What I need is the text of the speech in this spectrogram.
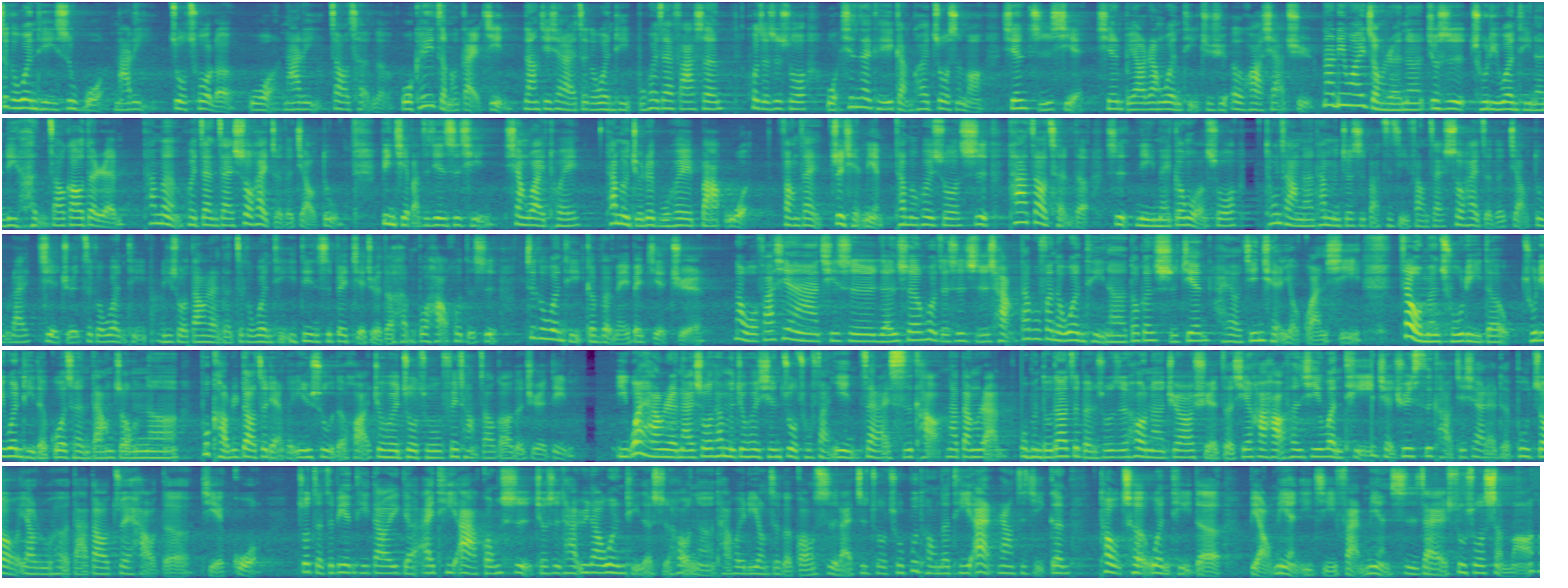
这个问题是我哪里做错了？我哪里造成了？我可以怎么改进，让接下来这个问题不会再发生？或者是说，我现在可以赶快做什么？先止血，先不要让问题继续恶化下去。那另外一种人呢，就是处理问题能力很糟糕的人，他们会站在受害者的角度，并且把这件事情向外推，他们绝对不会把我。放在最前面，他们会说是他造成的，是你没跟我说。通常呢，他们就是把自己放在受害者的角度来解决这个问题，理所当然的这个问题一定是被解决的很不好，或者是这个问题根本没被解决。那我发现啊，其实人生或者是职场，大部分的问题呢，都跟时间还有金钱有关系。在我们处理的处理问题的过程当中呢，不考虑到这两个因素的话，就会做出非常糟糕的决定。以外行人来说，他们就会先做出反应，再来思考。那当然，我们读到这本书之后呢，就要学着先好好分析问题，并且去思考接下来的步骤要如何达到最好的结果。作者这边提到一个 ITR 公式，就是他遇到问题的时候呢，他会利用这个公式来制作出不同的提案，让自己更透彻问题的表面以及反面是在诉说什么。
